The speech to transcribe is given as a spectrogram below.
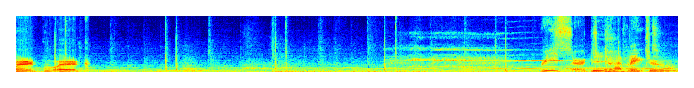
Work, work. Research Be happy to.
